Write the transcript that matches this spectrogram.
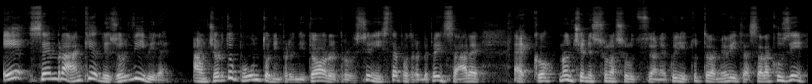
E sembra anche irrisolvibile, A un certo punto l'imprenditore, il professionista potrebbe pensare, ecco, non c'è nessuna soluzione, quindi tutta la mia vita sarà così,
